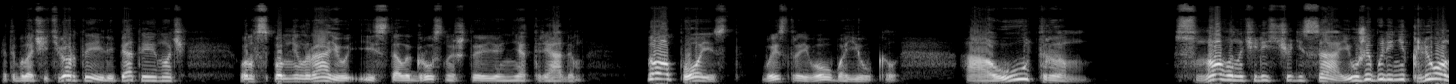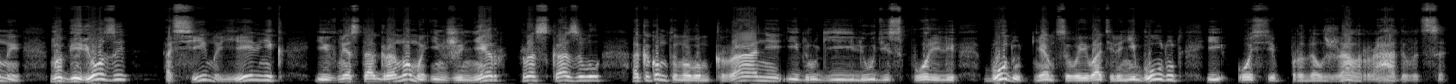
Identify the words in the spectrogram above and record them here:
это была четвертая или пятая ночь, он вспомнил Раю, и стало грустно, что ее нет рядом. Но поезд быстро его убаюкал. А утром... Снова начались чудеса, и уже были не клены, но березы, осина, ельник, и вместо агронома инженер рассказывал о каком-то новом кране, и другие люди спорили, будут немцы воевать или не будут, и Осип продолжал радоваться.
